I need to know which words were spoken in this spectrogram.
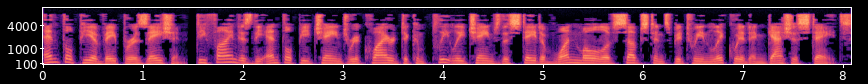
Enthalpy of vaporization, defined as the enthalpy change required to completely change the state of one mole of substance between liquid and gaseous states.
